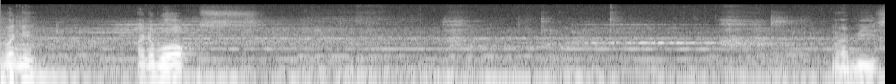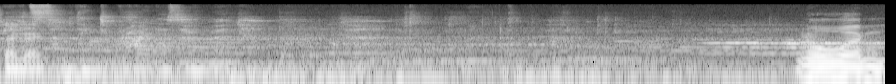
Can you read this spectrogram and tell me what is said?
Apa nih? Ada box. Nggak bisa guys. No one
